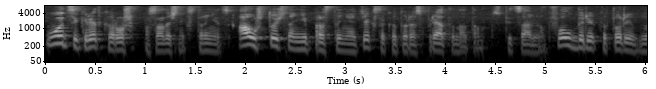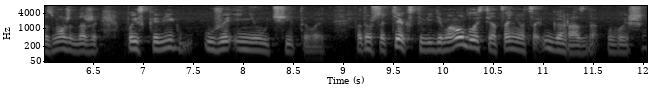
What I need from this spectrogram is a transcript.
Вот секрет хороших посадочных страниц. А уж точно не простыня текста, которая спрятана там в специальном фолдере, который, возможно, даже поисковик уже и не учитывает, потому что текст видимой области оценивается гораздо выше.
